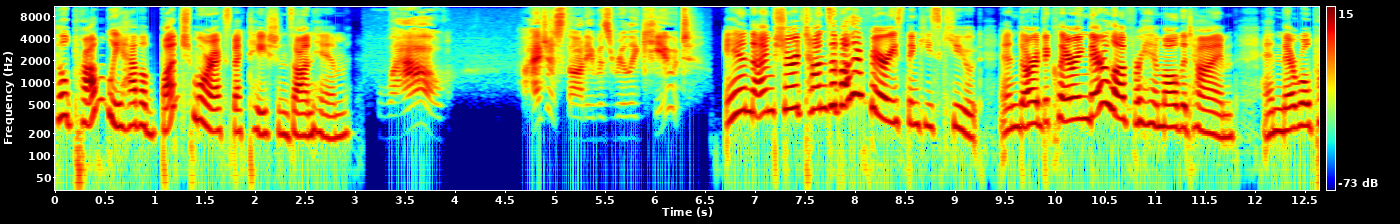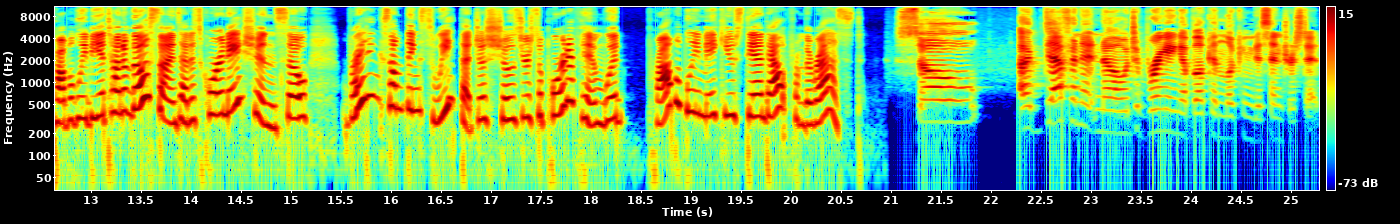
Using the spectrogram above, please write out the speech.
he'll probably have a bunch more expectations on him. Wow. I just thought he was really cute. And I'm sure tons of other fairies think he's cute and are declaring their love for him all the time. And there will probably be a ton of those signs at his coronation. So, writing something sweet that just shows your support of him would probably make you stand out from the rest. So, a definite no to bringing a book and looking disinterested.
